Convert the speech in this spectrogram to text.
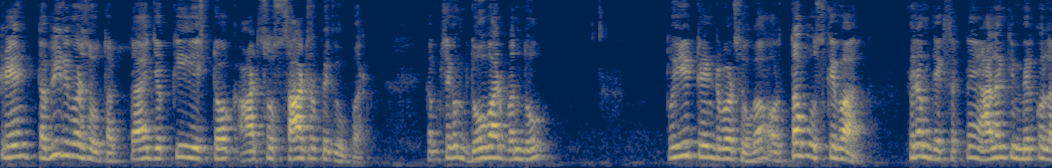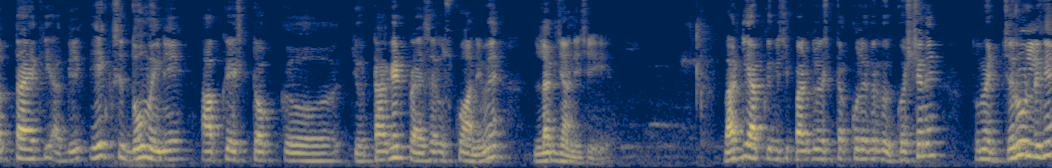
ट्रेंड तभी रिवर्स हो सकता है जबकि ये स्टॉक आठ सौ साठ रुपये के ऊपर, कम से कम दो बार बंद हो तो ये ट्रेंड रिवर्स होगा और तब उसके बाद फिर हम देख सकते हैं, हालाँकि मेरे को लगता है कि अगले एक से दो महीने आपके स्टॉक जो टारगेट प्राइस है उसको आने में लग जाने चाहिए। बाकी आपके किसी पार्टिकुलर स्टॉक को लेकर कोई क्वेश्चन है तो मैं ज़रूर लिखें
